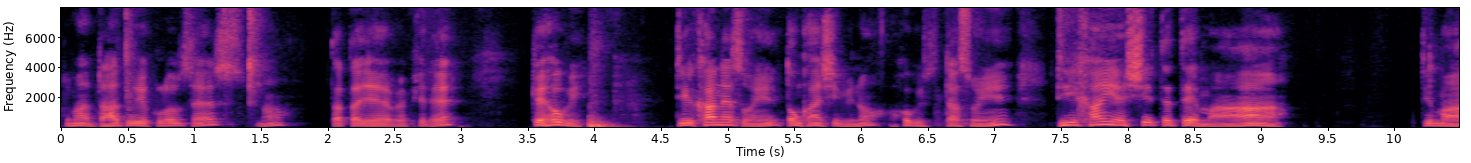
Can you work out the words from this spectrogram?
ဒီမှာဒါသူ့ရဲ့ closes နော် တတ်တတ်ရဲ့ပဲဖြစ်တယ်ကဲဟုတ်ပြီဒီအခန်းနဲ့ဆိုရင်၃ခန်းရှိပြီเนาะဟုတ်ပြီဒါဆိုရင်ဒီအခန်းရဲ့ရှေ့တက်တက်မှာဒီမှာ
